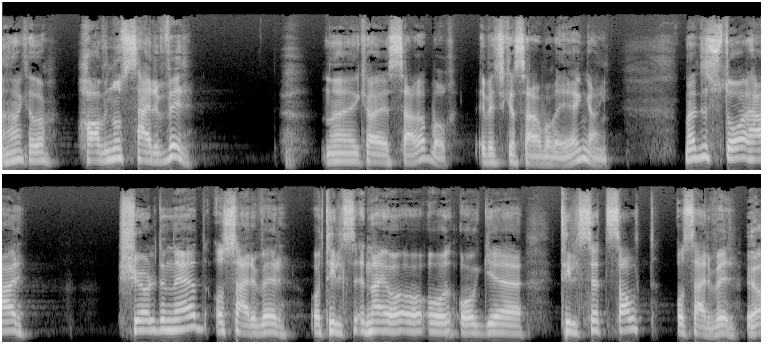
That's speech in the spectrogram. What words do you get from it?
Hæ, hva da? Har vi noe server? Nei, hva er server? Jeg vet ikke hva server er engang. Nei, det står her Kjøl det ned og server. Og, tils nei, og, og, og, og eh, tilsett salt og server. ja.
